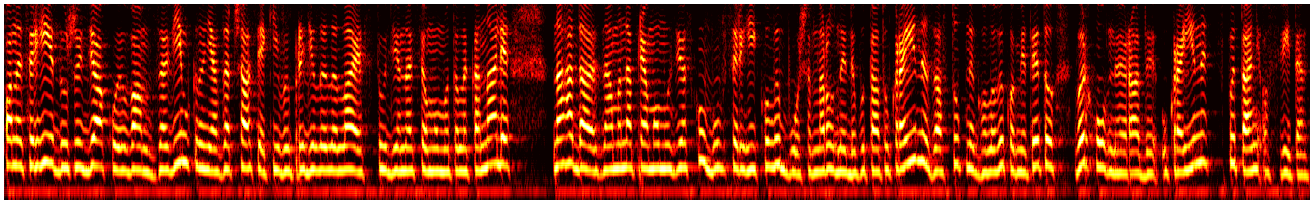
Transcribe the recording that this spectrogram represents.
Пане Сергію, дуже дякую вам за вімкнення за час, який ви приділили лайв студії на сьомому телеканалі. Нагадаю, з нами на прямому зв'язку був Сергій Колебошин, народний депутат України, заступник голови комітету Верховної Ради України з питань освіти.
